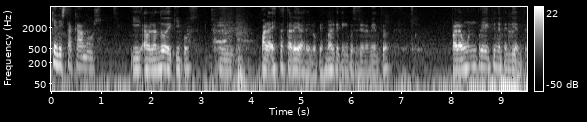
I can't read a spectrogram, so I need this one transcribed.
qué destacamos. Y hablando de equipos, eh, para estas tareas de lo que es marketing y posicionamiento, para un proyecto independiente,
